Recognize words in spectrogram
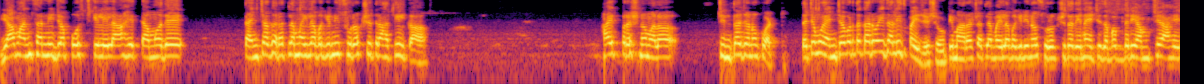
या माणसांनी ज्या पोस्ट केलेल्या आहेत त्यामध्ये त्यांच्या घरातल्या महिला भगिनी सुरक्षित राहतील का? हा एक प्रश्न मला चिंताजनक वाटतं. त्याच्यामुळे यांच्यावर तर कारवाई झालीच पाहिजे. शेवटी महाराष्ट्रातल्या महिला भगिनीनं सुरक्षितता देणं याची जबाबदारी आमची आहे.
